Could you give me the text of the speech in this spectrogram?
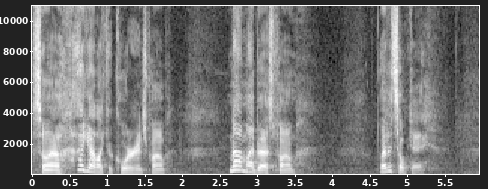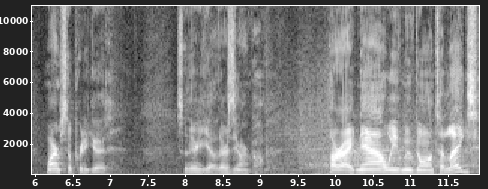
So uh, I got like a quarter inch pump. Not my best pump, but it's okay. My arm's still pretty good. So there you go, there's the arm pump. All right, now we've moved on to legs.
